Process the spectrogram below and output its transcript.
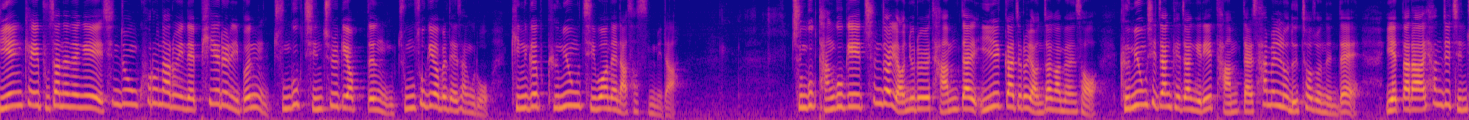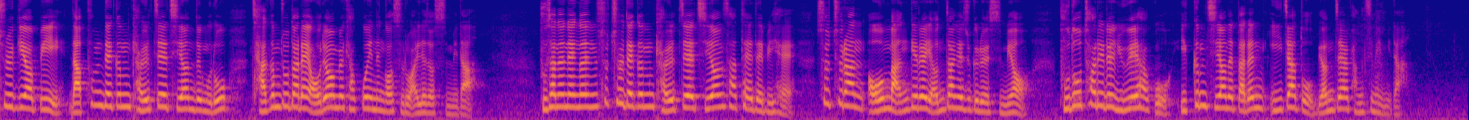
BNK 부산은행이 신종 코로나로 인해 피해를 입은 중국 진출 기업 등 중소기업을 대상으로 긴급 금융 지원에 나섰습니다. 중국 당국이 춘절 연휴를 다음 달 2일까지로 연장하면서 금융시장 개장일이 다음 달 3일로 늦춰졌는데 이에 따라 현지 진출 기업이 납품 대금 결제 지연 등으로 자금 조달에 어려움을 겪고 있는 것으로 알려졌습니다. 부산은행은 수출 대금 결제 지연 사태에 대비해 수출한 어음 만기를 연장해주기로 했으며 부도 처리를 유예하고 입금 지연에 따른 이자도 면제할 방침입니다.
